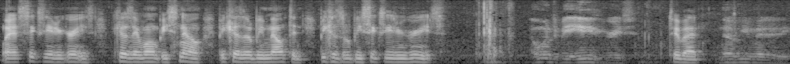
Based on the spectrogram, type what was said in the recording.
when it's 60 degrees because there won't be snow because it'll be melted because it'll be 60 degrees I want it to be 80 degrees. Too bad. No humidity.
